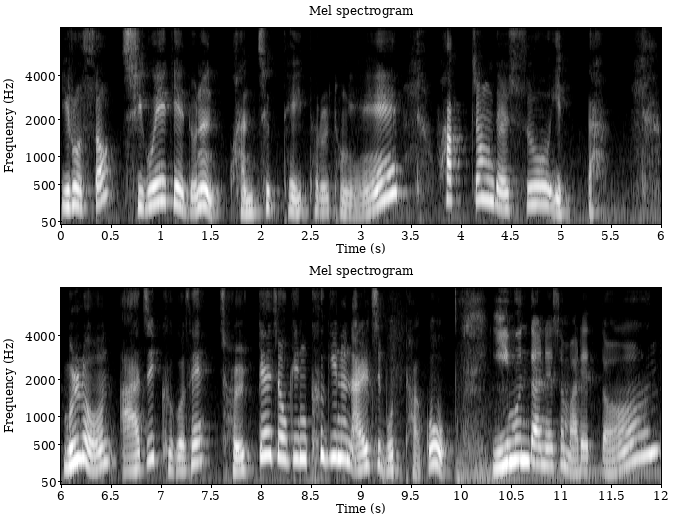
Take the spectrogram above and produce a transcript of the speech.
이로써 지구의 궤도는 관측 데이터를 통해 확정될 수 있다. 물론 아직 그것의 절대적인 크기는 알지 못하고 이 문단에서 말했던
